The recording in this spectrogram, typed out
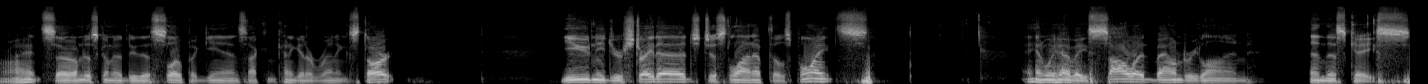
All right, so I'm just going to do this slope again so I can kind of get a running start. You need your straight edge, just line up those points. And we have a solid boundary line in this case.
